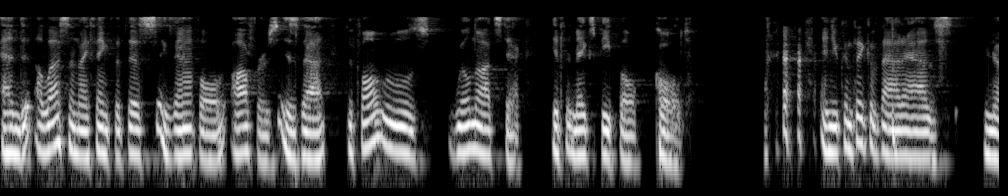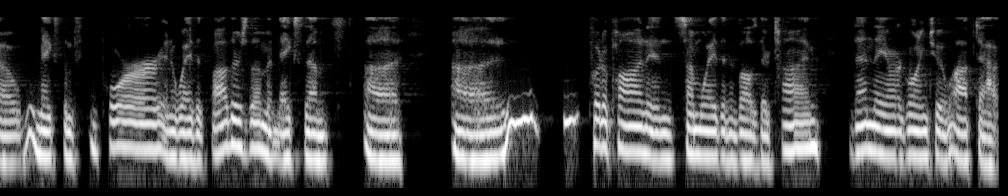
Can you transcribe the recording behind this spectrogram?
And a lesson I think that this example offers is that default rules will not stick if it makes people cold. and you can think of that as, you know, makes them poorer in a way that bothers them. It makes them uh, uh, put upon in some way that involves their time. Then they are going to opt out.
